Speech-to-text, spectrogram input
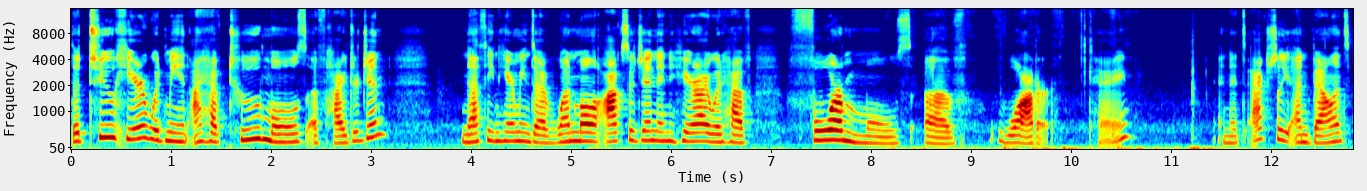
the two here would mean I have two moles of hydrogen. Nothing here means I have one mole of oxygen, and here I would have four moles of water. Okay, and it's actually unbalanced,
